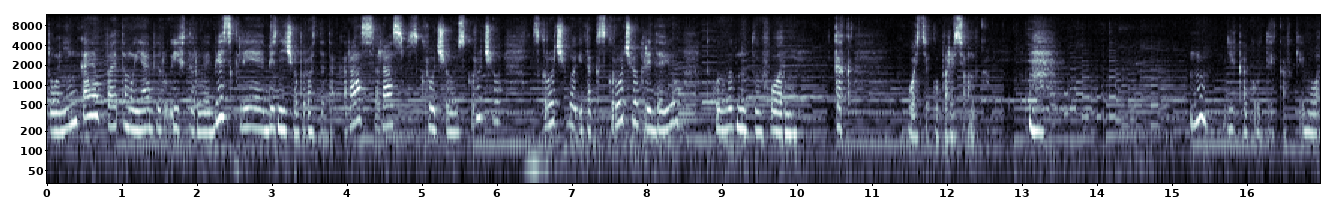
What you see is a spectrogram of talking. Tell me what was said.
тоненькая, поэтому я беру и вторую без клея, без ничего, просто так раз, раз, скручиваю, скручиваю, скручиваю и так скручиваю, придаю такую выгнутую форму, как хвостик у поросенка. Ну, и как у тыковки, вот.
